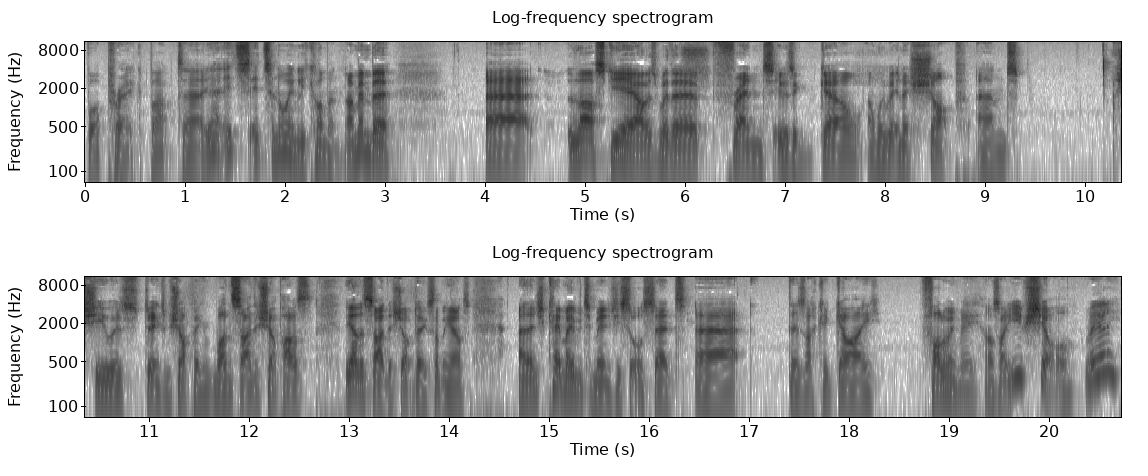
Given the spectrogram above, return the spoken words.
What a prick! But uh, yeah, it's it's annoyingly common. I remember uh, last year I was with a friend. It was a girl, and we were in a shop, and she was doing some shopping. One side of the shop, I was the other side of the shop doing something else. And then she came over to me and she sort of said, uh, "There's like a guy following me." I was like, "You sure? Really?"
